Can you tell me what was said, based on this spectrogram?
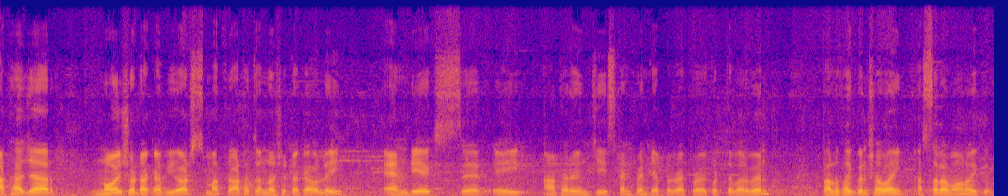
আট হাজার নয়শো টাকা বিয়ার্স মাত্র আট হাজার নয়শো টাকা হলেই এনডিএক্সের এই আঠারো ইঞ্চি স্ট্যান্ড ফ্যানটি আপনারা ক্রয় করতে পারবেন। ভালো থাকবেন সবাই আসসালামু আলাইকুম।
